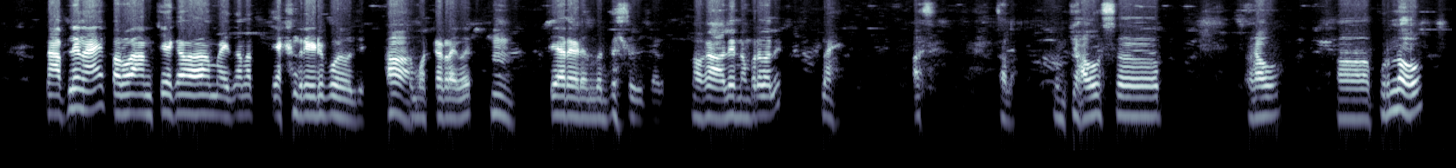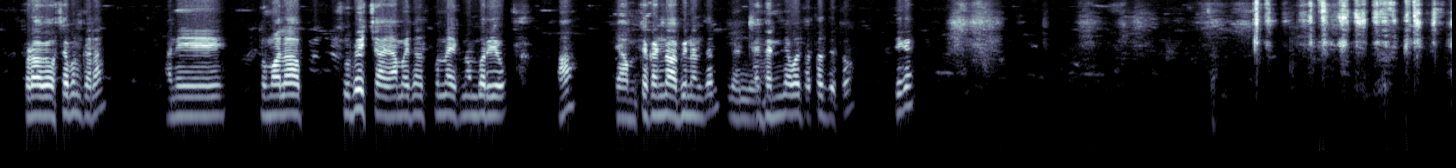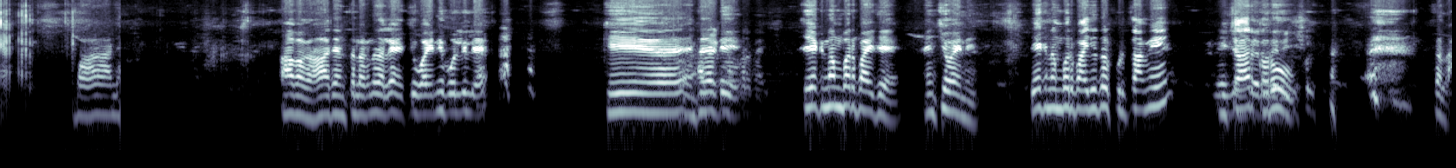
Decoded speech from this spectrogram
नाही, आपले नाही परवा आमच्या एका मैदानात एखाद रेडी होते. हा. मोठा ड्रायव्हर. हम्म. त्या रेड्यांबद्दल विचार मग काय आले? नंबर आले? नाही. असं. चला. तुमची हाऊस राहो. अं, पूर्ण हो. थोडा व्यवसाय पण करा. आणि तुम्हाला शुभेच्छा. या मैदानात पुन्हा एक नंबर येऊ. हा? हे आमच्याकडनं अभिनंदन. धन्यवाद. धन्यवाद हातात देतो. ठीक आहे? बाण. हा बघा हा त्यांचं लग्न झालं यांची वहिनी बोललेली आहे की अं, यांच्यासाठी एक नंबर पाहिजे यांची वहिनी. एक नंबर पाहिजे तर पुढचा आम्ही विचार करू. चला.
